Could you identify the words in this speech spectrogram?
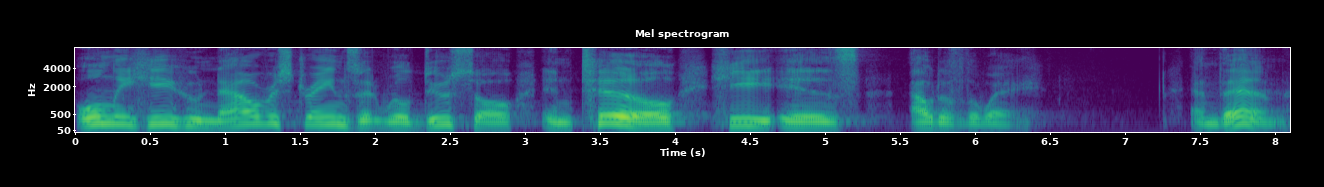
Only he who now restrains it will do so until he is out of the way. And then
